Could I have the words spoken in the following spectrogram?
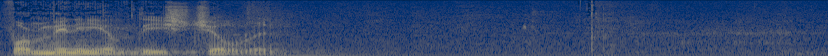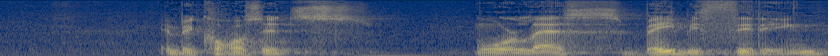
for many of these children. And because it's more or less babysitting,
